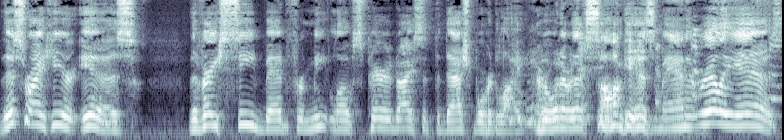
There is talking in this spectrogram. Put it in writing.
this right here is the very seedbed for Meatloaf's Paradise at the Dashboard Light or whatever that song is, man. It really is.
